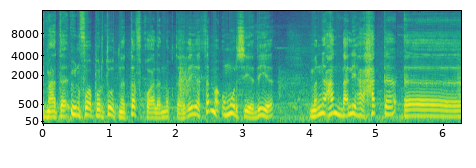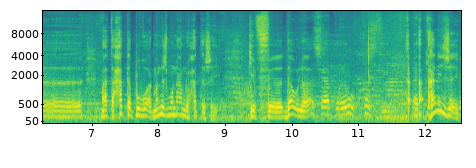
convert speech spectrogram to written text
معناتها une fois pour toutes نتفقوا على النقطة هذيا ثم أمور سيادية. من عندنا عليها حتى آه معناتها حتى pouvoir ما نجموا نعملوا حتى شيء. كيف دوله قصدي هاني جايك.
